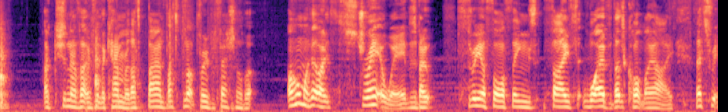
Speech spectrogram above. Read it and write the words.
I shouldn't have that in front of the camera. That's bad. That's not very professional. But oh my god! Right, straight away, there's about three or four things, five, whatever. That's caught my eye. Let's. Re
